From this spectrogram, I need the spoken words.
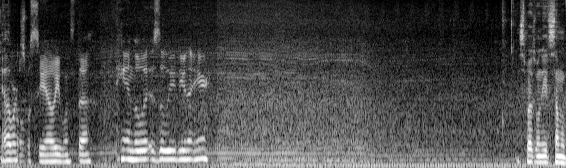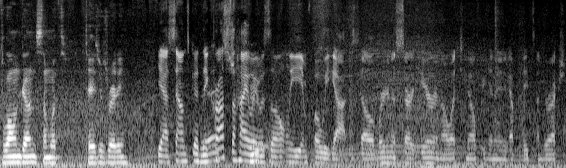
Yeah, that works. We'll see how he wants to handle it as the lead unit here. Suppose we'll need some with long guns, some with tasers ready. Yeah, sounds good. They crossed the highway true. was the only info we got, so we're gonna start here, and I'll let you know if we get any updates on direction.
